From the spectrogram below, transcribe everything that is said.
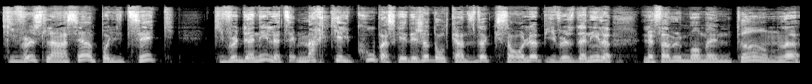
qui veut se lancer en politique, qui veut donner le, marquer le coup parce qu'il y a déjà d'autres candidats qui sont là, puis il veut se donner le, le fameux momentum, là.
